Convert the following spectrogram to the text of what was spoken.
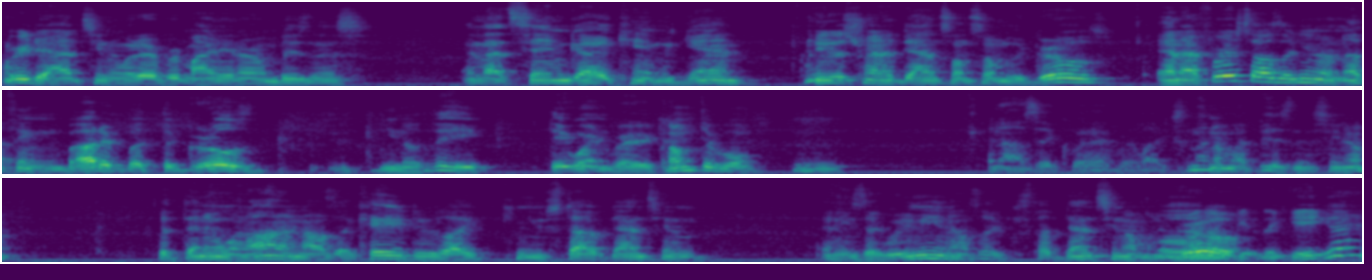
we were dancing or whatever, minding our own business. And that same guy came again. He was trying to dance on some of the girls. And at first I was like, you know, nothing about it. But the girls, you know, they they weren't very comfortable. Mhm. And I was like, whatever, like it's none of my business, you know. But then it went on, and I was like, hey, dude, like, can you stop dancing? And he's like, what do you mean? I was like, stop dancing on my oh, girl. the, the gay guy.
